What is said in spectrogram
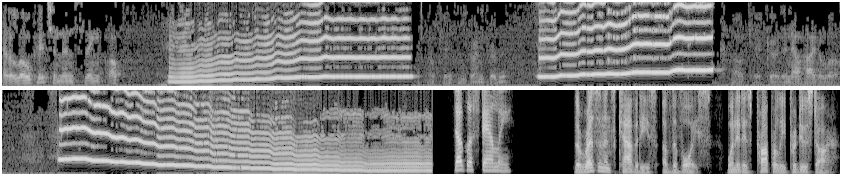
At a low pitch and then sing up. Okay, can you go any further? Okay, good. And now high to low. Douglas Stanley. The resonance cavities of the voice when it is properly produced are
